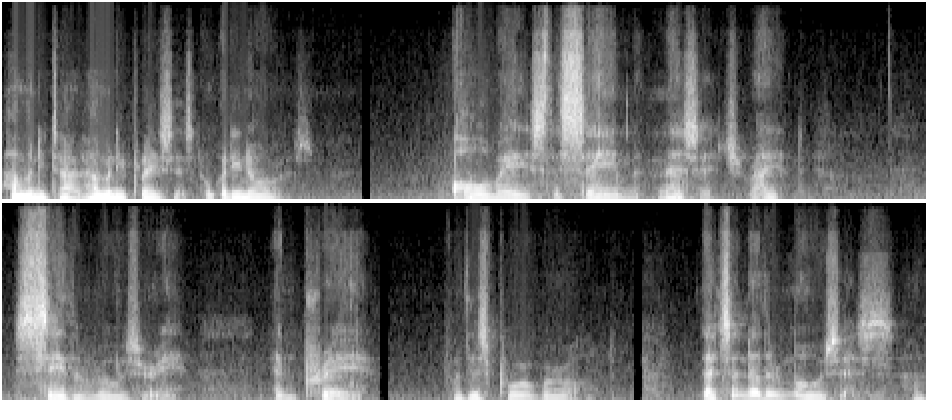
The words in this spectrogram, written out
How many times? How many places? Nobody knows. Always the same message, right? Say the rosary and pray for this poor world. That's another Moses. Huh?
